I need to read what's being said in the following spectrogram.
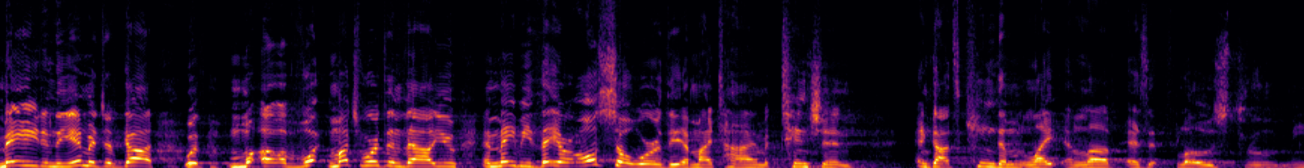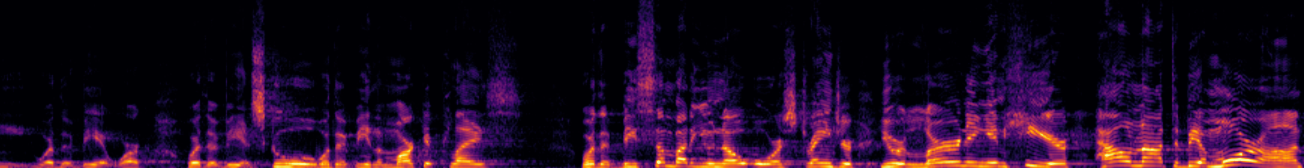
made in the image of God with of what much worth and value, and maybe they are also worthy of my time, attention, and God's kingdom light and love as it flows through me, whether it be at work, whether it be at school, whether it be in the marketplace, whether it be somebody you know or a stranger, you're learning in here how not to be a moron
